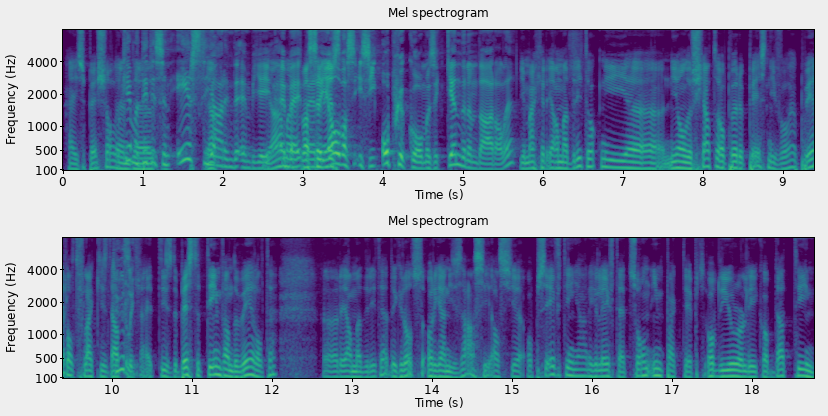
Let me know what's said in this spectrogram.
Hij is special. Oké, maar eh, dit is zijn eerste ja. jaar in de NBA. Ja, en maar bij, was Real was, is hij opgekomen. Ze kenden hem daar al, hè? Je mag Real Madrid ook niet, eh, niet onderschatten op Europees niveau. hè. Op wereldvlak is dat... Tuurlijk. Ja, het is de beste team van de wereld, hè. Eh, Real Madrid, hè. de grootste organisatie. Als je op 17-jarige leeftijd zo'n impact hebt op de Euroleague, op dat team,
